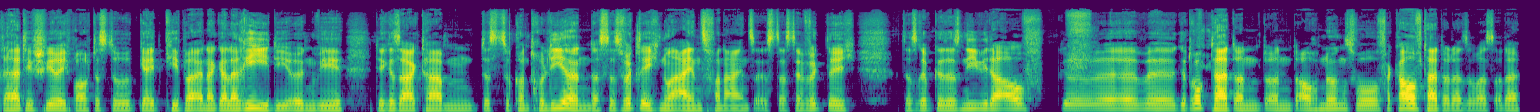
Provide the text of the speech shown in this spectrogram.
relativ schwierig. Brauchtest du Gatekeeper einer Galerie, die irgendwie dir gesagt haben, das zu kontrollieren, dass das wirklich nur eins von eins ist, dass der wirklich, dass Ripke das nie wieder aufgedruckt äh, hat und, und auch nirgendwo verkauft hat oder sowas oder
